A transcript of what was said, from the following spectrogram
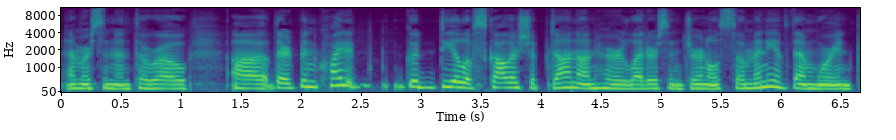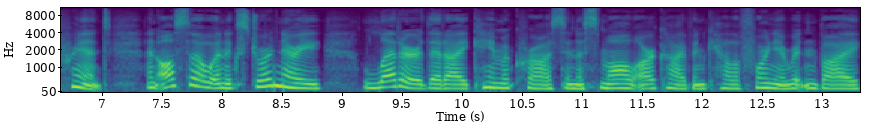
Emerson and Thoreau, uh, there had been quite a good deal of scholarship done on her letters and journals, so many of them were in print. And also an extraordinary letter that I came across in a small archive in California, written by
